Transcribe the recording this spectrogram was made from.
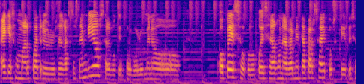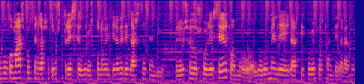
Hay que sumar 4 euros de gastos de envío, salvo que por volumen o peso, como puede ser alguna herramienta Parsai, pues que pese un poco más, pues tengas otros 3,99 euros de gastos de envío. Pero eso suele ser cuando el volumen del artículo es bastante grande.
